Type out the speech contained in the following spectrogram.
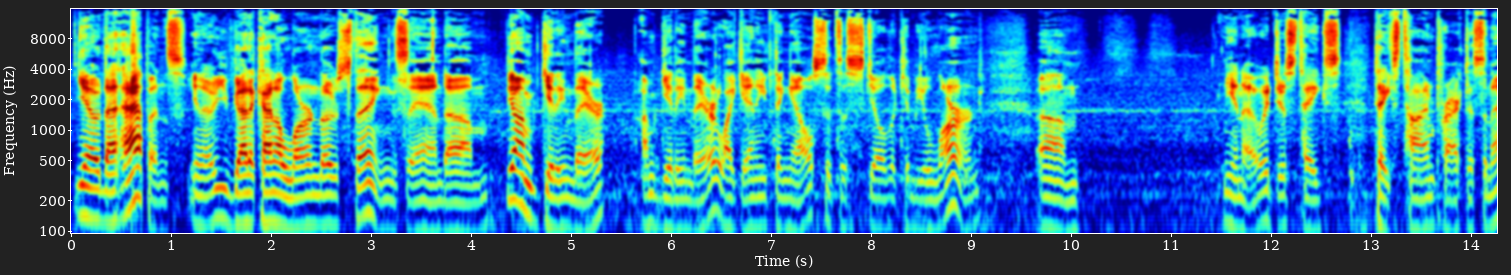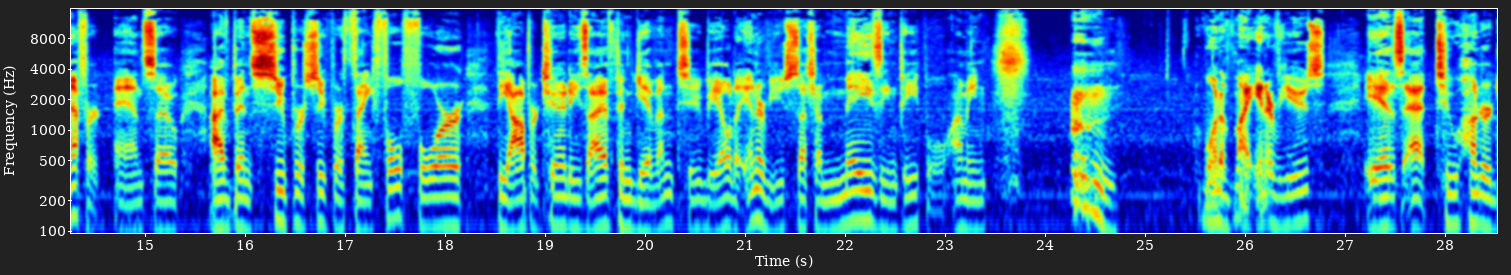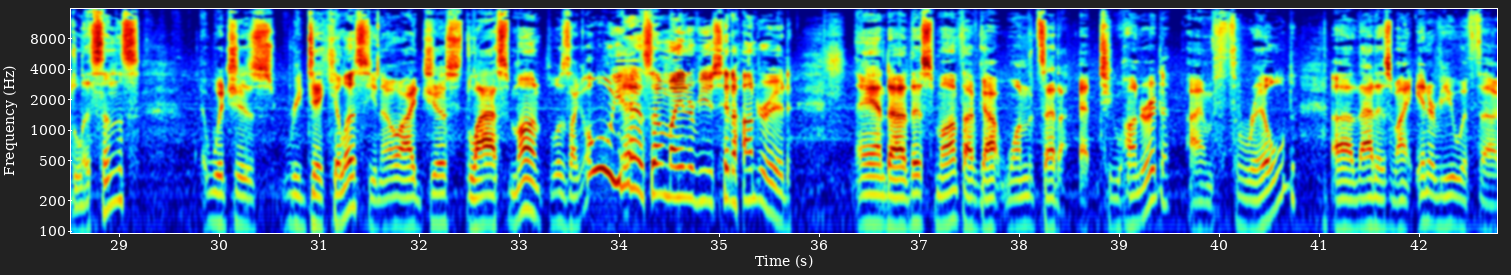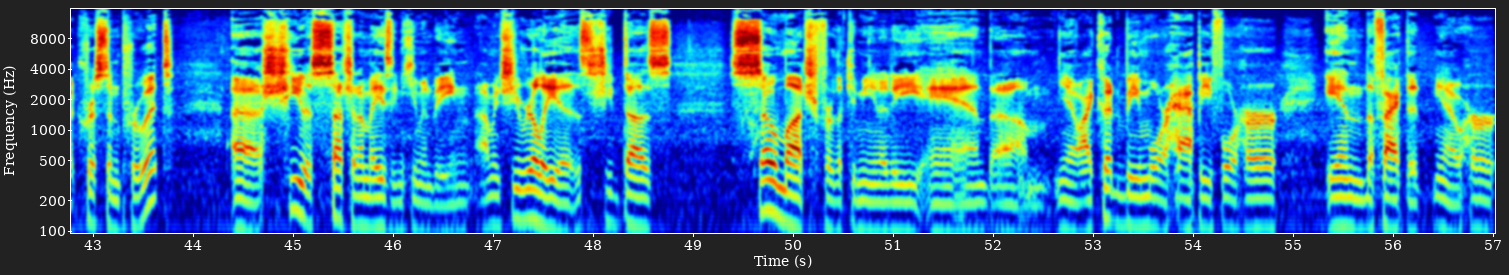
you know that happens. You know, you've got to kind of learn those things, and um, yeah, I'm getting there. I'm getting there. Like anything else, it's a skill that can be learned. Um, you know it just takes takes time practice and effort. And so i've been super super thankful for the opportunities i have been given to be able to interview such amazing people. I mean one of my interviews is at 200 listens which is ridiculous. You know i just last month was like oh yeah some of my interviews hit 100 and uh, this month I've got one that's at at 200. I'm thrilled. Uh, that is my interview with uh, Kristen Pruitt. Uh, she is such an amazing human being. I mean, she really is. She does so much for the community, and um, you know, I couldn't be more happy for her in the fact that you know her.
